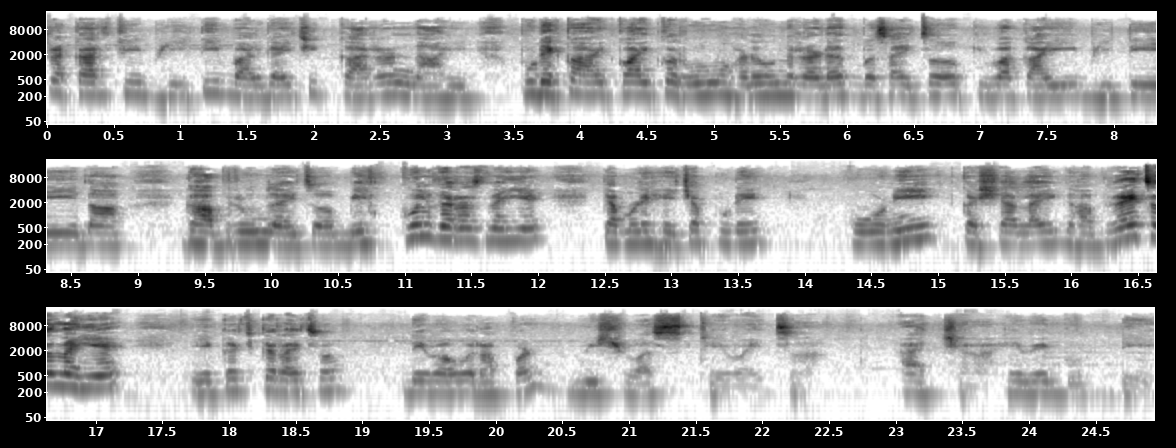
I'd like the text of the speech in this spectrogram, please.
प्रकारची भीती बाळगायची कारण नाही. पुढे काय काय करू म्हणून रडत बसायचं किंवा काही भीतीना घाबरून जायचं बिलकुल गरज नाही आहे त्यामुळे ह्याच्या पुढे कोणी कशालाही घाबरायचं नाही आहे एकच करायचं देवावर आपण विश्वास ठेवायचा. Acha, have a good day.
